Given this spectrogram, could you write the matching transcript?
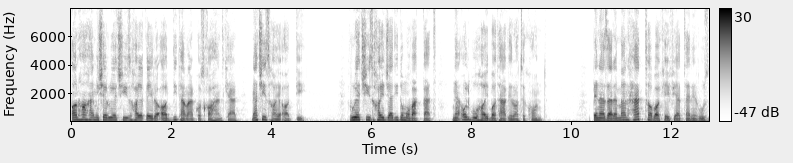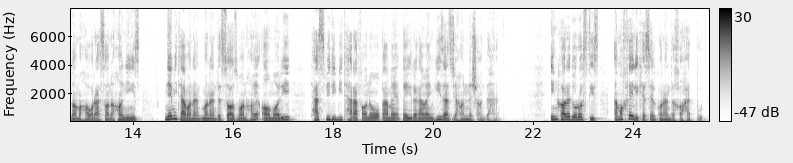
آنها همیشه روی چیزهای غیر عادی تمرکز خواهند کرد نه چیزهای عادی. روی چیزهای جدید و موقت نه الگوهایی با تغییرات کند. به نظر من حتی با کیفیت ترین روزنامه ها و رسانه ها نیز نمی توانند مانند سازمان های آماری تصویری بیطرفانه و غم غیر غمانگیز از جهان نشان دهند. این کار درستی است اما خیلی کسل کننده خواهد بود.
